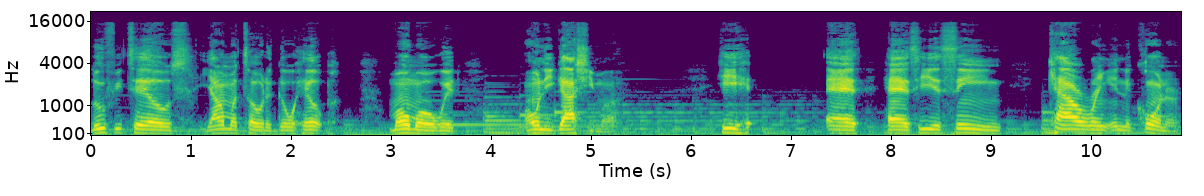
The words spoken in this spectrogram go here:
Luffy tells Yamato to go help Momo with Onigashima. He as has he is seen cowering in the corner.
